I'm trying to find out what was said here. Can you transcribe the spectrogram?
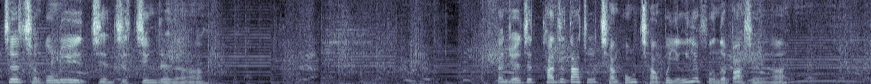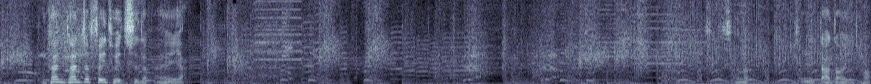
这成功率简直惊人啊！感觉这他这大猪抢攻抢不赢叶枫的八神啊！你看，你看这飞腿吃的，哎呀！行了，终于打到一套，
